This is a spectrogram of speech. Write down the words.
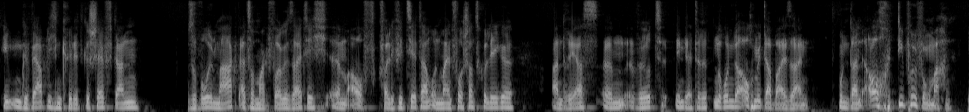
im gewerblichen Kreditgeschäft dann sowohl markt- als auch marktfolgeseitig ähm, aufqualifiziert haben. Und mein Vorstandskollege Andreas ähm, wird in der dritten Runde auch mit dabei sein und dann auch die Prüfung machen.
